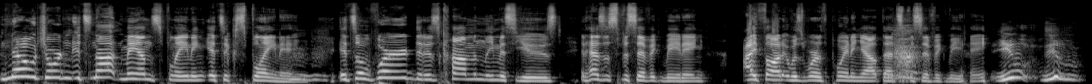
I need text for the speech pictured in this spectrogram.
No, Jordan, it's not mansplaining, it's explaining. it's a word that is commonly misused. It has a specific meaning. I thought it was worth pointing out that specific meaning. You you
